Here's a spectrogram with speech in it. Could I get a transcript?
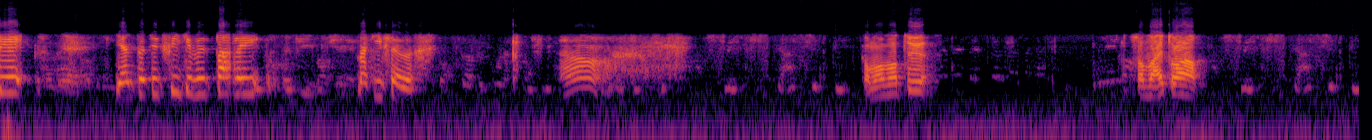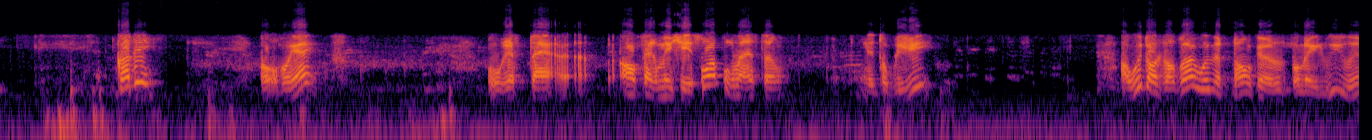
Il y a une petite fille qui veut te parler. Marie-Fleur. Ah. Comment vas-tu? Ça va et toi? Quoi? Oh, rien. On reste euh, enfermé chez soi pour l'instant. On est obligé. Ah oui, dans le jardin, oui, maintenant que le soleil, lui, oui.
